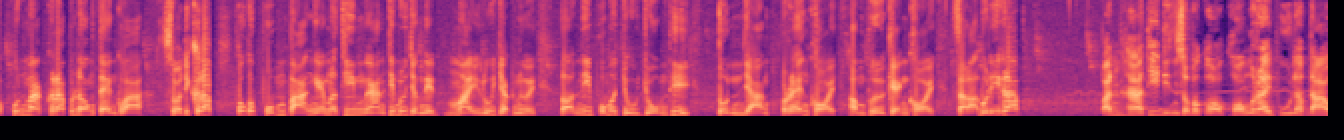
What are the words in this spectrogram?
อบคุณมากครับน้องแตงกวา สวัสดีครับพบกับผมป๋าแงมและทีมงานที่ไม่รู้จักเหน็ดไม่รู้จักเหนื่อย ตอนนี้ผมมาจู่โจมที่ต้นยางแรงคอยอำเภอแก่งคอย สระบุรีครับ ปัญหาที่ดินสปกของไร่ภูนับดาว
